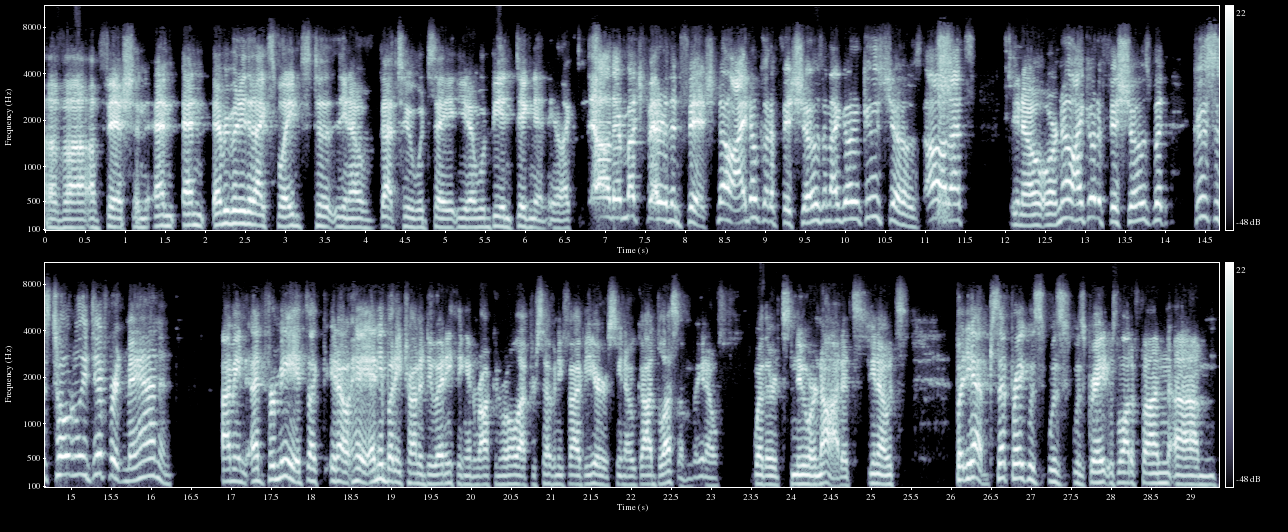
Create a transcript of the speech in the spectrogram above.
of uh, of Phish and and and everybody that I explained to you know that to would say you know would be indignant. You're like, no, they're much better than Phish. No, I don't go to Phish shows, and I go to Goose shows. Oh, that's you know, or no, I go to Phish shows, but Goose is totally different, man. And I mean, and for me, it's like you know, hey, anybody trying to do anything in rock and roll after 75 years, you know, God bless them. You know, whether it's new or not, it's you know, it's. But yeah, set break was was was great. It was a lot of fun. Um,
